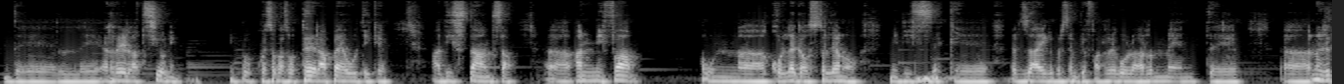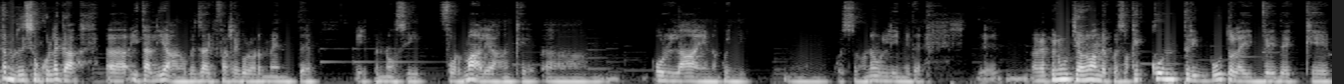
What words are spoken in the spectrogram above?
delle relazioni in questo caso terapeutiche a distanza. Uh, anni fa un uh, collega australiano mi disse che Zayg per esempio fa regolarmente, uh, no in realtà me lo disse un collega italiano che Zayg fa regolarmente ipnosi formali anche online, quindi questo non è un limite. Eh, la mia penultima domanda è questa, che contributo lei vede che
